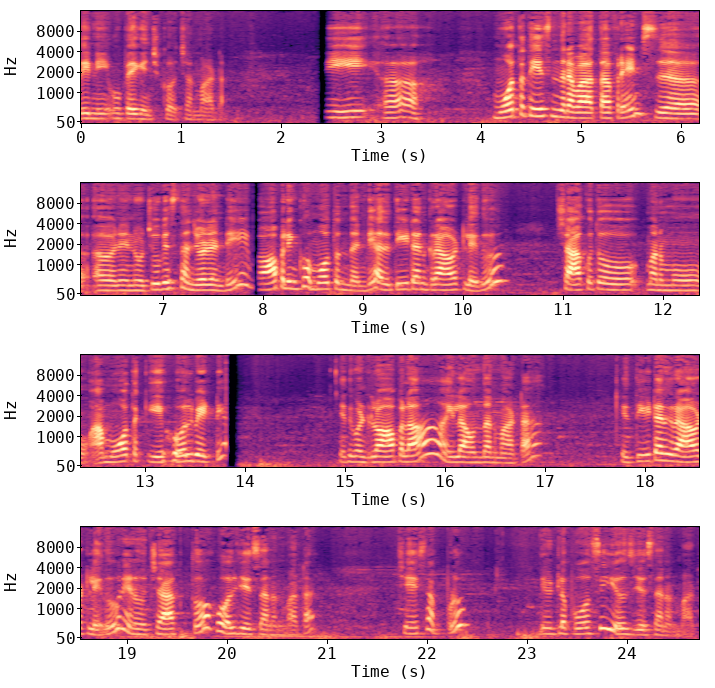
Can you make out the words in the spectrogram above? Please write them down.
దీన్ని ఉపయోగించుకోవచ్చు అనమాట ఇది మూత తీసిన తర్వాత ఫ్రెండ్స్ నేను చూపిస్తాను చూడండి. లోపల ఇంకో మూత ఉందండి. అది తీయడానికి రావట్లేదు. చాకుతో మనము ఆ మూతకి హోల్ పెట్టి ఇదిగోండి లోపల ఇలా ఉందన్నమాట. ఇది తీయటానికి రావట్లేదు. నేను చాకుతో హోల్ చేశాను అనమాట చేసి అప్పుడు దీంట్లో పోసి యూజ్ చేశానమాట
